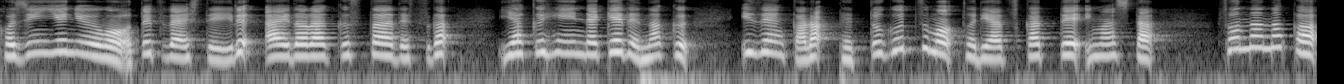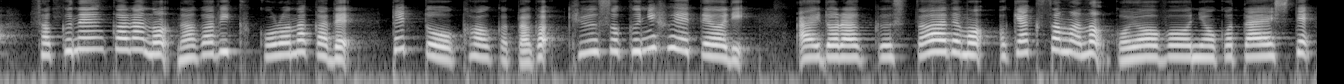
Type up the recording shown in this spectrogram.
個人輸入をお手伝いしているアイドラッグストアですが、医薬品だけでなく、以前からペットグッズも取り扱っていました。そんな中、昨年からの長引くコロナ禍で、ペットを飼う方が急速に増えており、アイドラッグストアでもお客様のご要望にお応えして、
